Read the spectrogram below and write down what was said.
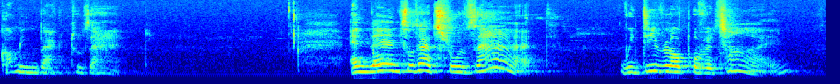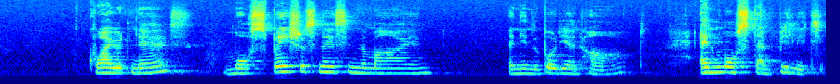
Coming back to that. And then, so that through that, we develop over time quietness, more spaciousness in the mind and in the body and heart, and more stability.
